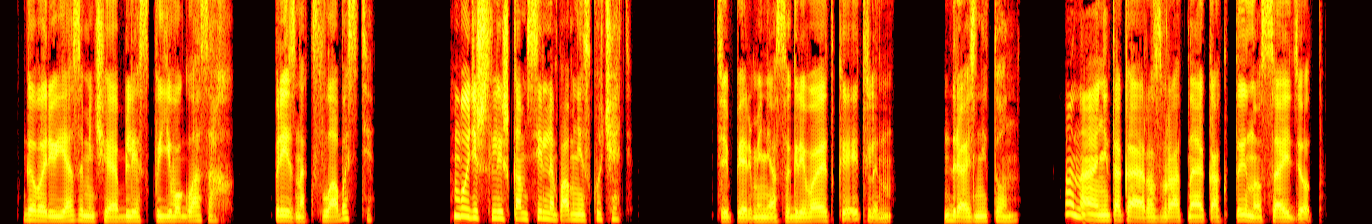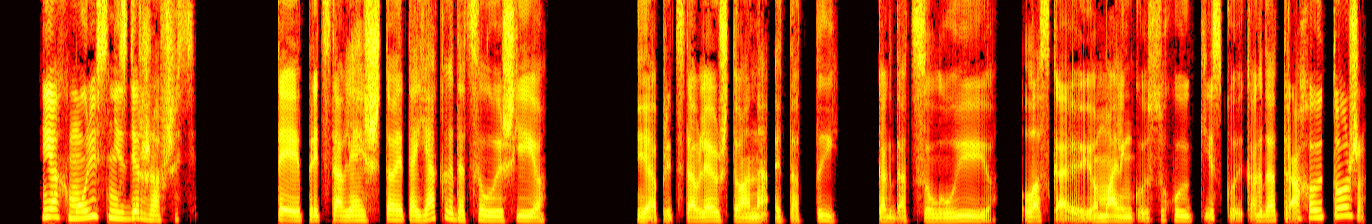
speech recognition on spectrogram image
— говорю я, замечая блеск в его глазах. «Признак слабости? Будешь слишком сильно по мне скучать». «Теперь меня согревает Кейтлин», — дразнит он. «Она не такая развратная, как ты, но сойдет. Я хмурюсь, не сдержавшись. «Ты представляешь, что это я, когда целуешь ее? Я представляю, что она — это ты, когда целую ее, ласкаю ее маленькую сухую киску и когда трахаю тоже.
